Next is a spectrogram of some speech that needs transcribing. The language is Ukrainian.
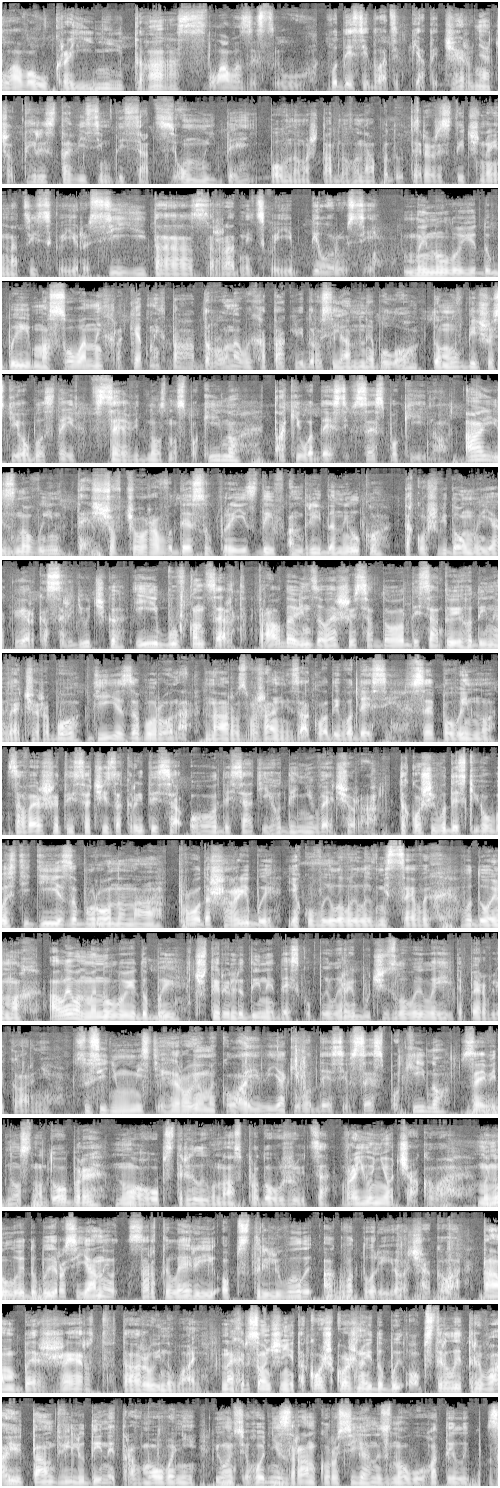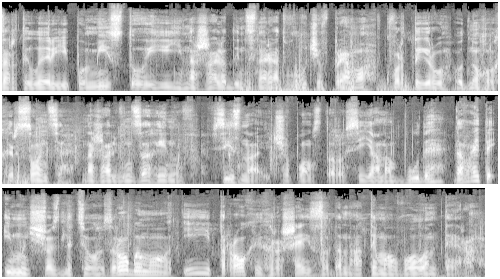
Слава Україні та слава ЗСУ. В Одесі 25 червня, 487 день повномасштабного нападу терористичної нацистської Росії та зрадницької Білорусі. Минулої доби масованих ракетних та дронових атак від росіян не було, тому в більшості областей все відносно спокійно, так і в Одесі все спокійно. А із новин те, що вчора в Одесу приїздив Андрій Данилко, також відомий як Вірка Сердючка, і був концерт. Правда, він завершився до 10-ї години вечора, бо діє заборона на розважальні заклади в Одесі. Все повинно завершитися чи закритися о 10-й годині вечора. Також і в Одеській області діє заборона на продаж риби, яку виловили в місцевих водоймах. Але он минулої доби чотири людини десь купили рибу чи зловили і тепер в лікарні. В сусідньому місті Герою Миколаєві, як і в Одесі, все спокійно, все відносно добре. Ну а обстріли у нас продовжуються в районі Очакова. Минулої доби росіяни з артилерії обстрілювали акваторію Очакова. Там без жертв та руйнувань. На Херсонщині також кожної доби обстріли тривають. Там дві людини травмовані. І он сьогодні зранку росіяни знову гатили з артилерії по місту. І, на жаль, один снаряд влучив прямо в квартиру одного херсонця. На жаль, він загинув. Всі знають, що помста росіянам буде. Давайте і ми щось для цього зробимо і трохи грошей задонатимо волонтерам.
